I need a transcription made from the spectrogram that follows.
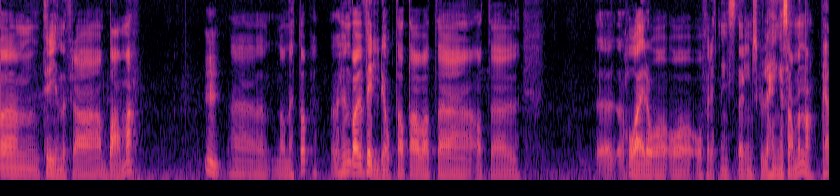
um, Trine fra Bama Mm. uh, nå nettopp. Hun var jo veldig opptatt av at, eh, at HR og, og, og forretningsdelen skulle henge sammen. da. Ja.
